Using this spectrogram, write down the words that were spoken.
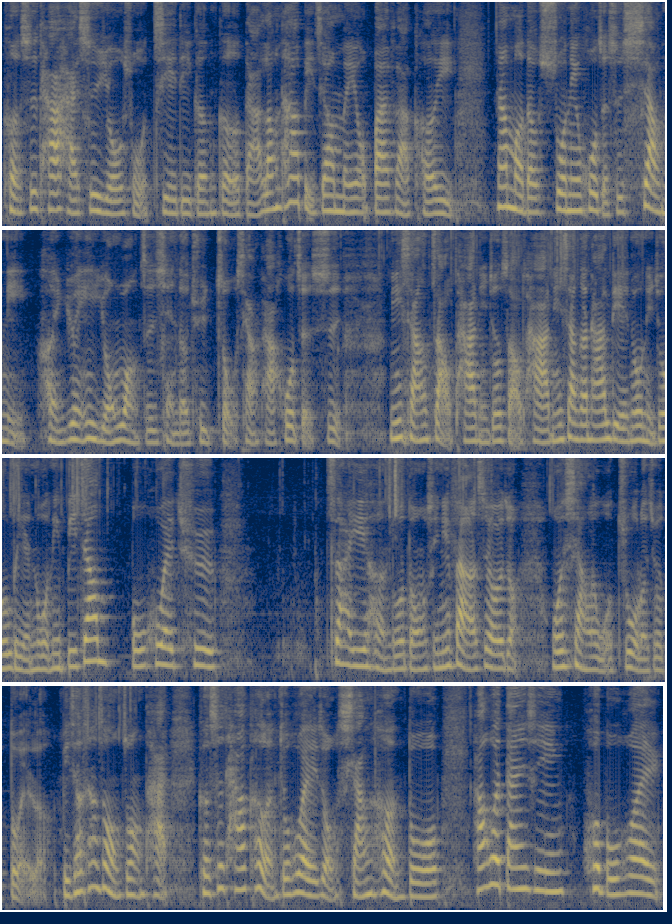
可是他还是有所芥蒂跟疙瘩，让他比较没有办法可以那么的顺利，或者是像你很愿意勇往直前的去走向他，或者是你想找他你就找他，你想跟他联络你就联络，你比较不会去。在意很多东西，你反而是有一种我想了，我做了就对了，比较像这种状态。可是他可能就会一种想很多，他会担心会不会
